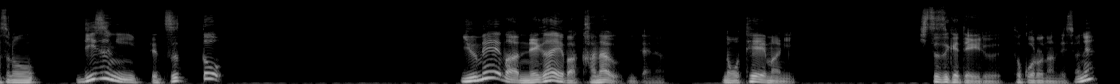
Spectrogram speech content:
そのディズニーってずっと夢は願えば叶うみたいなのをテーマにし続けているところなんですよね。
